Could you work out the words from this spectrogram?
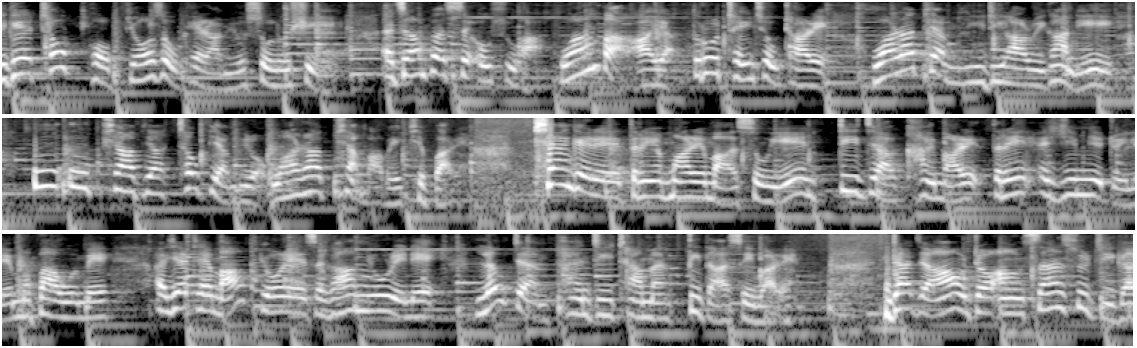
တကယ်ထုတ်ဖော်ပြောဆိုခဲ့တာမျိုးဆိုလို့ရှိရင်အကြမ်းဖက်စစ်အုပ်စုဟာဝမ်းပါအားရသူတို့ထိန်းချုပ်ထားတဲ့ဝါရဖြတ်မီဒီယာတွေကနေဥဥဖြားဖြားထုတ်ပြန်ပြီးတော့ဝါရဖြတ်မှာပဲဖြစ်ပါတယ်။ဖြန့်ခဲ့တဲ့သတင်းမှားတွေမှာဆိုရင်တိကျခိုင်မာတဲ့သတင်းအရင်းမြစ်တွေလည်းမပါဝင်ပဲအရက်ထဲမှာပြောတဲ့စကားမျိုးတွေနဲ့လောက်တံဖန်တီးထားမှန်းသိတာစေပါတယ်။ ဒါကြောင့်ဒေါအောင်ဆန်းစုကြည်က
